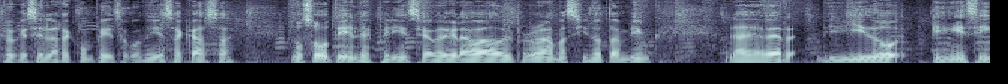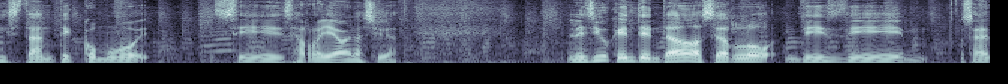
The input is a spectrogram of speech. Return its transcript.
creo que esa es la recompensa. Cuando llegas a casa, no solo tienes la experiencia de haber grabado el programa, sino también la de haber vivido en ese instante cómo se desarrollaba la ciudad. Les digo que he intentado hacerlo desde, o sea,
